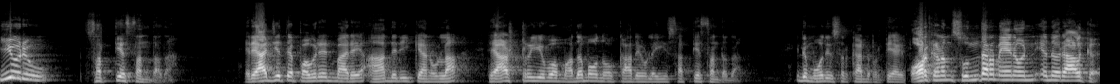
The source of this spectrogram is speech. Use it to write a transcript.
ഈ ഒരു സത്യസന്ധത രാജ്യത്തെ പൗരന്മാരെ ആദരിക്കാനുള്ള രാഷ്ട്രീയമോ മതമോ നോക്കാതെയുള്ള ഈ സത്യസന്ധത. ഇത് മോദി സർക്കാരിന്റെ പ്രത്യേകത ഓർക്കണം സുന്ദർ മേനോൻ എന്നൊരാൾക്ക്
